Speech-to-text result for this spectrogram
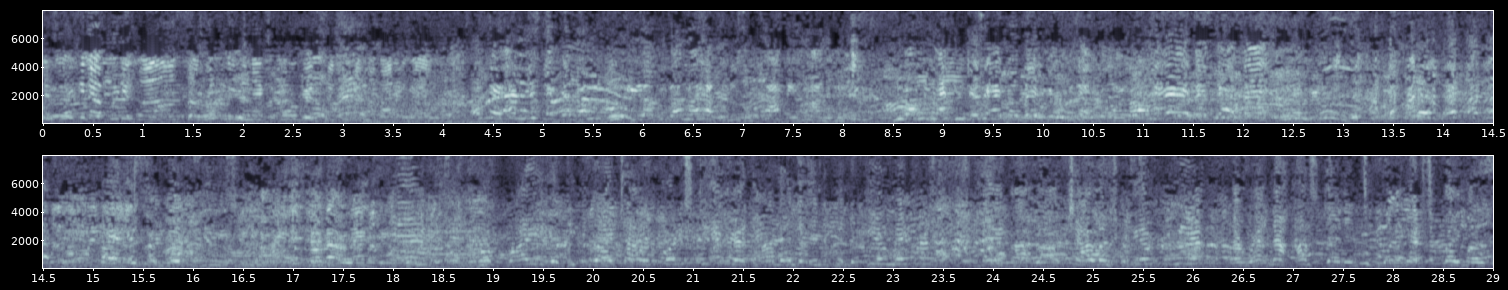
it's working out pretty well, so hopefully the next four weeks I should have my body well. Okay, I missed it but I'm gonna keep you up because I might have to do some copy on it. But you, you don't look like you just had no baby girl. You got going on. Hey, just got that. hey, it's so good to see you, sweetheart. Brian, your Diva Lifetime reporter still here at the Orlando Independent Filmmakers Laugh Out Loud Challenge film premiere. And right now I'm standing the next famous.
